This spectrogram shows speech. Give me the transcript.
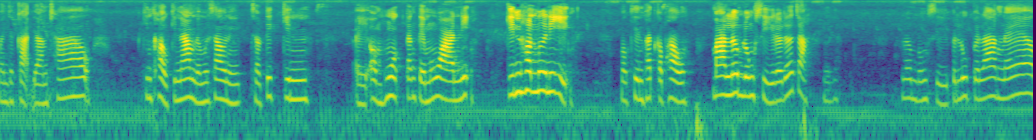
บรรยากาศยามเช้า กินข้าวกินน้ำเลยมื้อเช้านี้สาวติ๊กกินไอ้อ่อมหวกตั้งแต่เมื่อวานนี้ กินฮอนมือนี้อีกบอกเคียนพัดกะเพราบ้านเริ่มลงสีแล้วเด้อจ้ะนี่จ้ะ เริ่มลงสีเป็นรูปเป็นร่างแล้ว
